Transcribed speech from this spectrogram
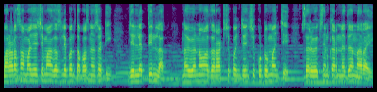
मराठा समाजाचे मागासलेपण तपासण्यासाठी जिल्ह्यात तीन लाख नव्याण्णव हजार आठशे पंच्याऐंशी कुटुंबांचे सर्वेक्षण करण्यात येणार आहे.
